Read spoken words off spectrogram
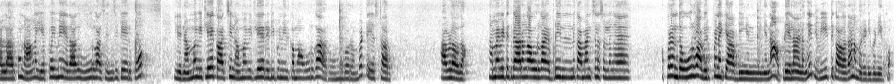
நல்லாயிருக்கும். நாங்கள் எப்போயுமே ஏதாவது ஊறுகாய் செஞ்சுட்டே இருப்போம். இது நம்ம வீட்டிலேயே காய்ச்சி நம்ம வீட்டிலே ரெடி பண்ணியிருக்கோமா ஊறுகாய்? ரொம்ப ரொம்ப டேஸ்ட்டாக இருக்கும். அவ்வளோதான் நம்ம வீட்டுக்கு டாரங்காய் ஊறுகாய்? எப்படி இருந்ததுன்னு கமெண்ட்ஸில் சொல்லுங்கள் அப்புறம் இந்த ஊறுகாய் விற்பனைக்கா அப்படிங்கன்னா அப்படியெல்லாம் இல்லைங்க. இது வீட்டுக்காக தான் நம்ம ரெடி பண்ணியிருக்கோம்.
